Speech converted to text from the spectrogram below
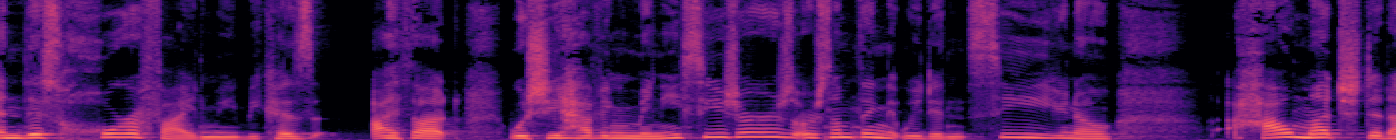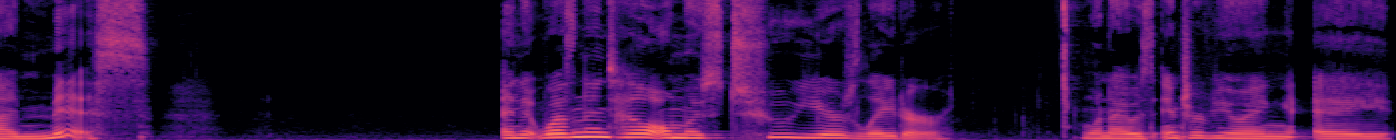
And this horrified me because I thought, was she having mini seizures or something that we didn't see? You know, how much did I miss? And it wasn't until almost two years later when I was interviewing a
